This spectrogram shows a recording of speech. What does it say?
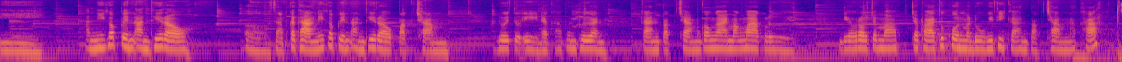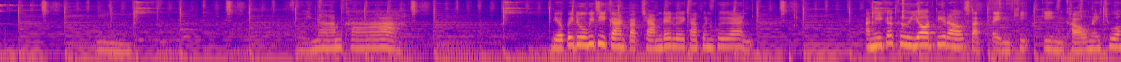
นี่อันนี้ก็เป็นอันที่เราเออสามกระถางนี้ก็เป็นอันที่เราปักชำด้วยตัวเองนะคะเพื่อนๆ การปักชำก็ง่ายมากๆเลย เดี๋ยวเราจะมาจะพาทุกคนมาดูวิธีการปักชำนะคะนี่สวยงามค่ะ เดี๋ยวไปดูวิธีการปักชำได้เลยค่ะเพื่อนๆ อันนี้ก็คือยอดที่เราตัดแต่งกิ่งเขาในช่วง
